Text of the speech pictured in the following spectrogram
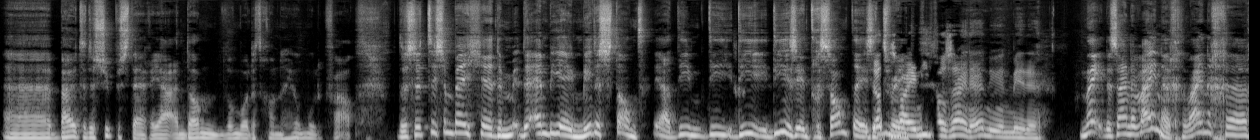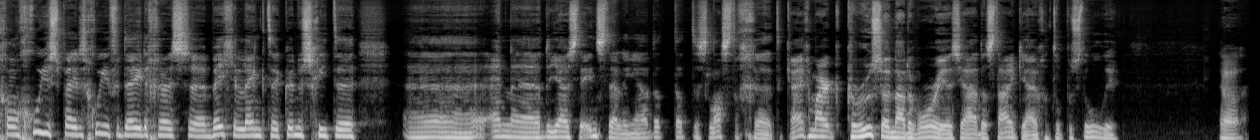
Uh, buiten de supersterren. Ja, en dan, dan wordt het gewoon een heel moeilijk verhaal. Dus het is een beetje de, de NBA middenstand. Ja, die, die, die, die is interessant deze Dat trade. is waar je niet van zijn, hè, nu in het midden. Nee, er zijn er weinig. Weinig uh, gewoon goede spelers, goede verdedigers. Uh, een beetje lengte, kunnen schieten. Uh, en de juiste instelling. Ja, dat, dat is lastig te krijgen. Maar Caruso naar de Warriors, ja, dan sta ik juichend op een stoel weer. Ja.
